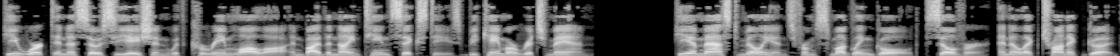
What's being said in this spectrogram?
He worked in association with Karim Lala and by the 1960s became a rich man. He amassed millions from smuggling gold, silver, and electronic goods,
